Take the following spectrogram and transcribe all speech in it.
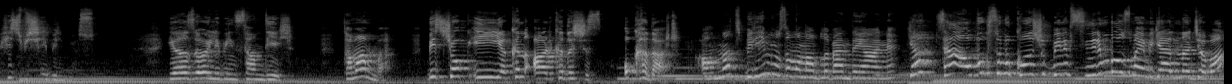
Hiçbir şey bilmiyorsun. Yağız öyle bir insan değil. Tamam mı? Biz çok iyi yakın arkadaşız. O kadar. Anlat bileyim o zaman abla ben de yani. Ya sen abuk subuk konuşup benim sinirimi bozmaya mı geldin acaba?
